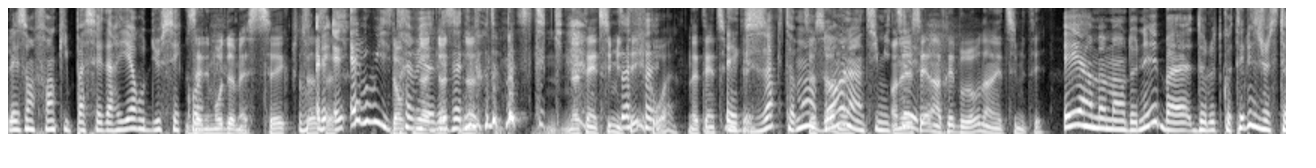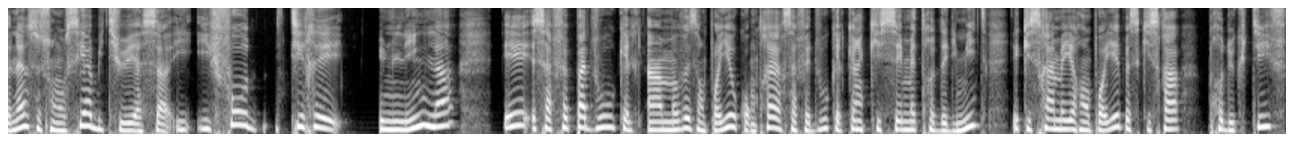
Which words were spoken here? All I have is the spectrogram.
les enfants qui passaient derrière ou Dieu sait quoi. Les animaux domestiques. ça, eh, eh oui, très bien, les animaux domestiques. Notre intimité, quoi. Notre intimité. Exactement, dans l'intimité. On a essayé d'entrer le bureau dans l'intimité. Et à un moment donné, bah, de l'autre côté, les gestionnaires se sont aussi habitués à ça. il faut tirer une ligne là et ça fait pas de vous un mauvais employé, au contraire, ça fait de vous quelqu'un qui sait mettre des limites et qui sera un meilleur employé parce qu'il sera productif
